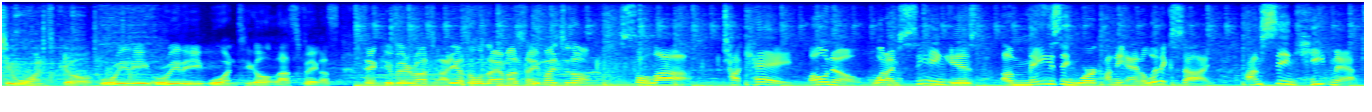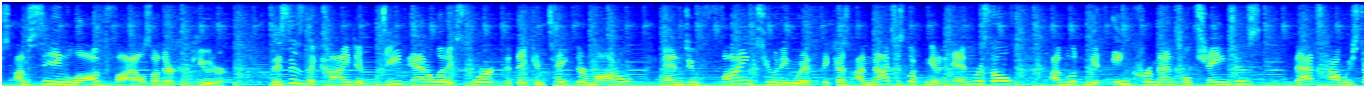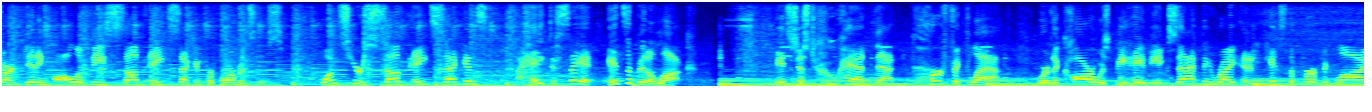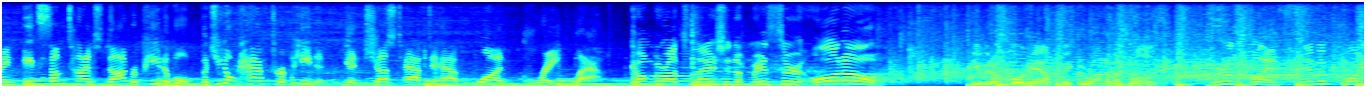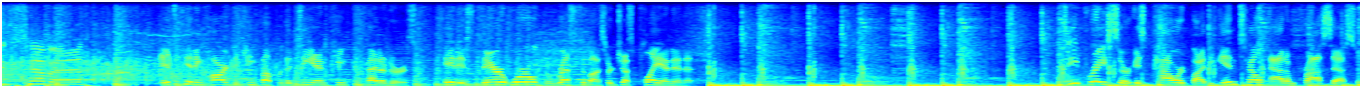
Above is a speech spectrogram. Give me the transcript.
She wants to go, really, really want to go Las Vegas. Thank you very much. ありがとうございました。今一度。Sola, Take, Ono. What I'm seeing is amazing work on the analytics side. I'm seeing heat maps. I'm seeing log files on their computer. This is the kind of deep analytics work that they can take their model and do fine tuning with because I'm not just looking at an end result, I'm looking at incremental changes. That's how we start getting all of these sub eight second performances. Once you're sub eight seconds, I hate to say it, it's a bit of luck. It's just who had that perfect lap where the car was behaving exactly right and it hits the perfect line. It's sometimes not repeatable, but you don't have to repeat it. You just have to have one great lap. Congratulations, Mr. Ono! Give it up for him. Big round of applause. First place, 7.7. It's getting hard to keep up with the DNP competitors. It is their world, the rest of us are just playing in it. Deep Racer is powered by the Intel Atom processor.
